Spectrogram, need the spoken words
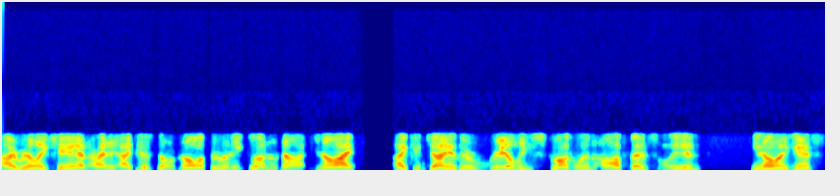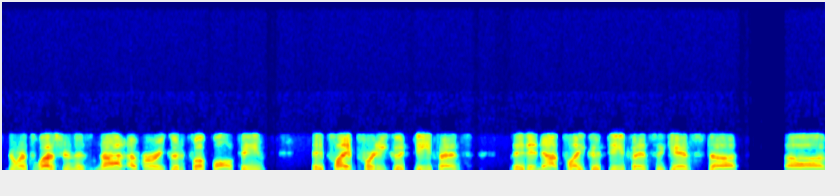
I really can. I, I just don't know if they're any good or not. You know, I I can tell you they're really struggling offensively, and you know, against Northwestern, it's not a very good football team. They play pretty good defense. They did not play good defense against uh, uh,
